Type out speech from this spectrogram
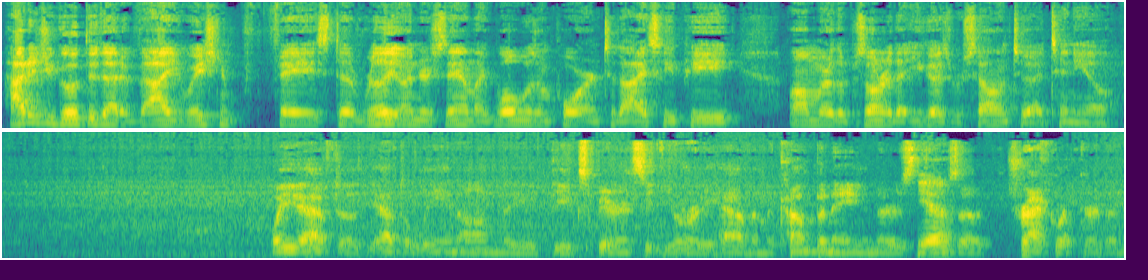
how did you go through that evaluation phase to really understand like what was important to the ICP um, or the persona that you guys were selling to at Teneo? Well, you have to you have to lean on the, the experience that you already have in the company, and there's Yeah. there's a track record. I mean,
